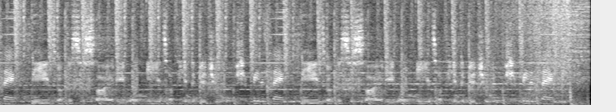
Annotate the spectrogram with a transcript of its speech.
same. Needs of the society or needs of the individual should be the same. Needs of the society or needs of the individual should be the same.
